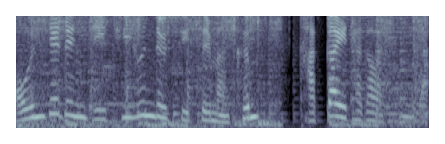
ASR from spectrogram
언제든지 뒤흔들 수 있을 만큼 가까이 다가왔습니다.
